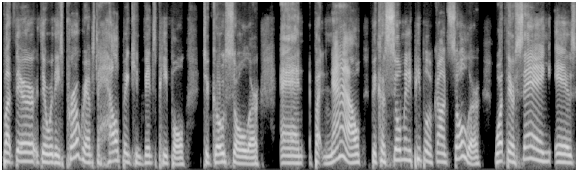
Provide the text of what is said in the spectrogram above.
But there there were these programs to help and convince people to go solar. And but now, because so many people have gone solar, what they're saying is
